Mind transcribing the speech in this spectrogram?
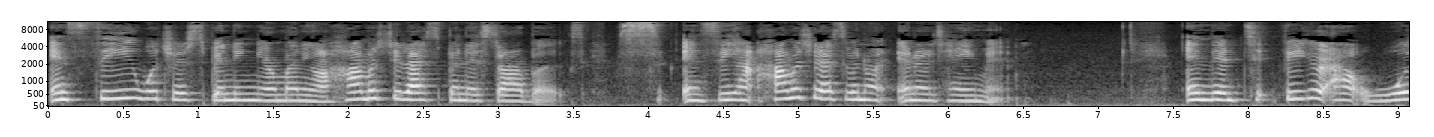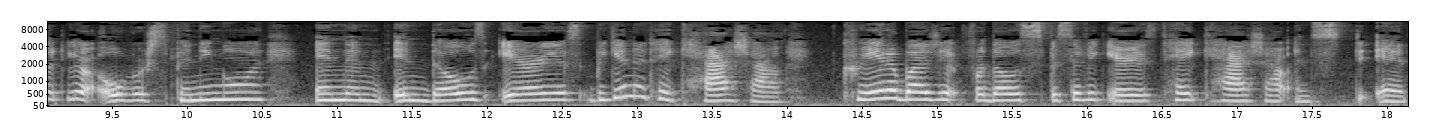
and see what you're spending your money on. How much did I spend at Starbucks, and see how, how much did I spend on entertainment and then to figure out what you're overspending on and then in those areas begin to take cash out. Create a budget for those specific areas. Take cash out and st- and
